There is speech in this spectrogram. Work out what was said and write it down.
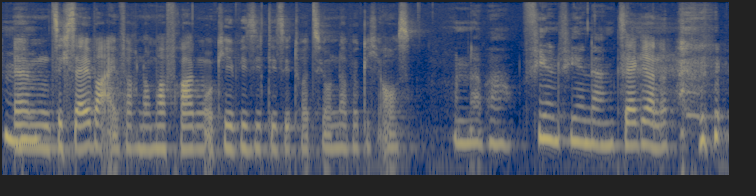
mhm. ähm, sich selber einfach nochmal fragen, okay, wie sieht die Situation da wirklich aus? Wunderbar. Vielen, vielen Dank. Sehr gerne.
